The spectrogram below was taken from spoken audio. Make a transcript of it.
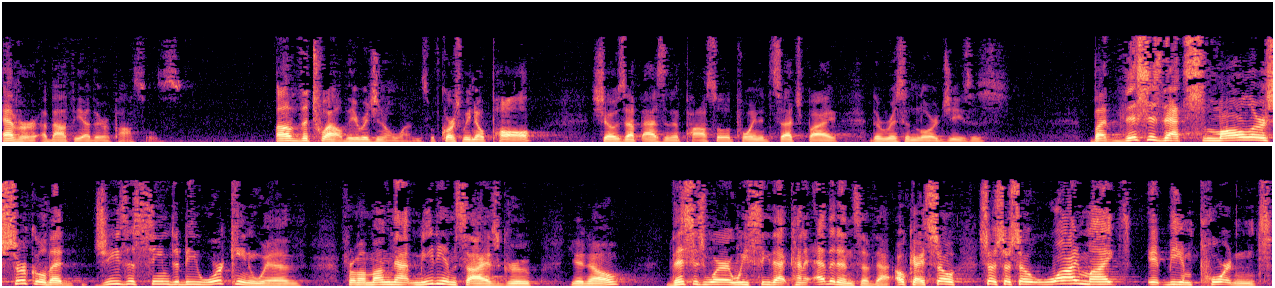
ever about the other apostles. Of the twelve, the original ones. Of course, we know Paul shows up as an apostle, appointed such by the risen Lord Jesus. But this is that smaller circle that Jesus seemed to be working with from among that medium-sized group, you know. This is where we see that kind of evidence of that. Okay, so, so, so, so why might it be important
